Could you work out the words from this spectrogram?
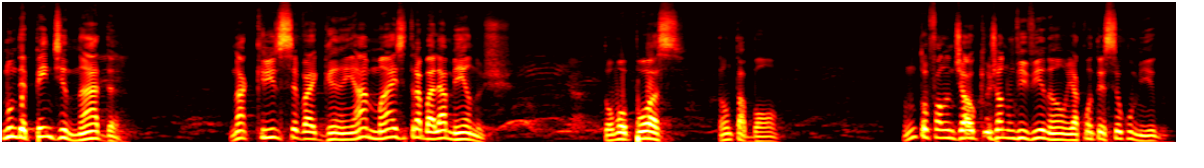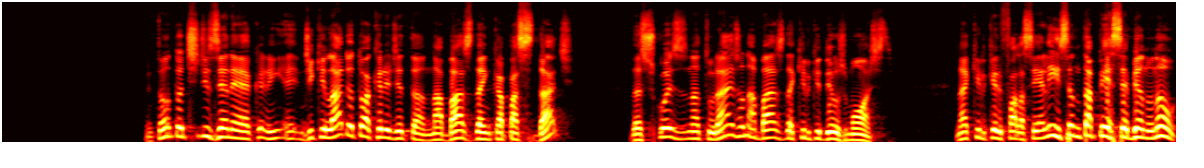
Não depende de nada. Na crise você vai ganhar mais e trabalhar menos. Tomou posse? Então tá bom. Não estou falando de algo que eu já não vivi, não, e aconteceu comigo. Então eu estou te dizendo, é, de que lado eu estou acreditando? Na base da incapacidade, das coisas naturais, ou na base daquilo que Deus mostra? Naquilo que ele fala assim, Aline, você não está percebendo, não?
